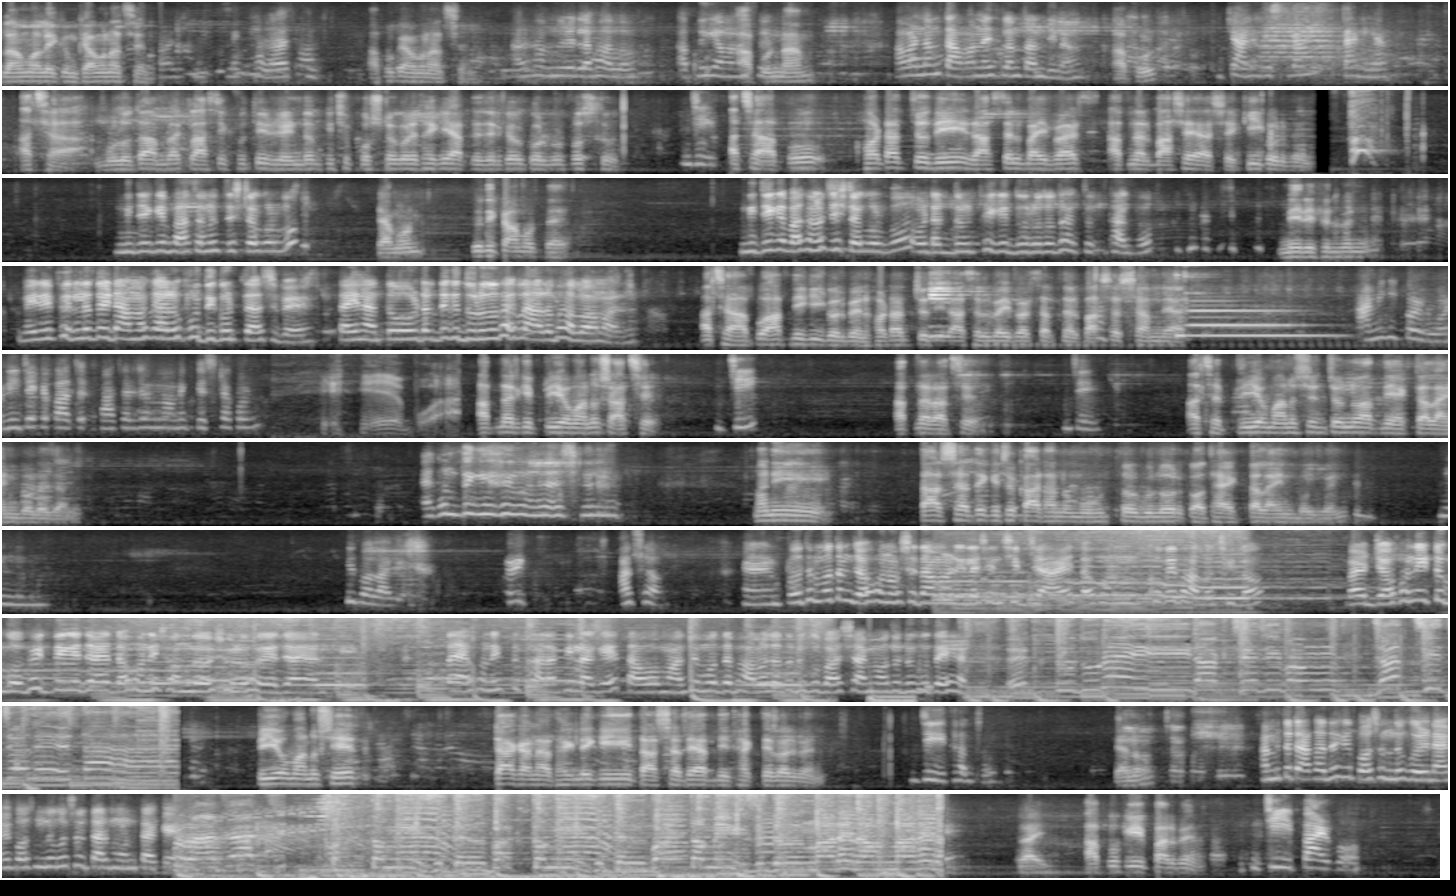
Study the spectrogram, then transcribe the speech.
আসসালামু আলাইকুম কেমন আছেন? ভালো আছি। আপু কেমন আছেন? আলহামদুলিল্লাহ ভালো। আপনি কেমন আপুর নাম? আমার নাম তামান্না ইসলাম তানদিনা আপুর? জানিদ ইসলাম তানিয়া। আচ্ছা মূলত আমরা ক্লাসিক ফুতির র্যান্ডম কিছু প্রশ্ন করে থাকি আপনাদেরকেও করব প্রস্তুত। জি। আচ্ছা আপু হঠাৎ যদি রাসেল বাইভার্স আপনার বাসায় আসে কি করবেন? নিজেকে বাঁচানোর চেষ্টা করব। যেমন যদি কামড় দেয়। নিজেকে বাঁচানোর চেষ্টা করব ওটার দূর থেকে দূরত থাকব। মেরে ফেলবেন না? মেরে ফেললে তো এটা আমাকে আরও ক্ষতি করতে আসবে তাই না? তো ওটার থেকে দূরত থাকলে আরও ভালো আমার। আচ্ছা আপু আপনি কি করবেন? হঠাৎ যদি রাসেল বাইভার্স আপনার বাসার সামনে আসে আমি কি করব? নিজেকে বাঁচার জন্য অনেক চেষ্টা করব। আপনার কি প্রিয় মানুষ আছে? জি। আপনার আছে? জি। আচ্ছা প্রিয় মানুষের জন্য আপনি একটা লাইন বলে যান। এখন থেকে ভালো আসবে না। মানে তার সাথে কিছু কাটানো মুহূর্তগুলোর কথা একটা লাইন বলবেন? কি বলা আচ্ছা হ্যাঁ, প্রথম প্রথম যখন ওর সাথে আমার রিলেশনশিপ যায় তখন খুবই ভালো ছিল। বাট যখন একটু গভীর দিকে যায় তখনই সন্দেহ শুরু হয়ে যায় আর কি। তাই এখন একটু খারাপই লাগে তাও মাঝে মধ্যে ভালো যতটুকু বাসে আমি অতটুকুতেই হ্যাপি একটু দূরেই ডাকছে যাচ্ছি চলে তাই প্রিয় মানুষের টাকা না থাকলে কি তার সাথে আপনি থাকতে পারবেন? জি থাকব। কেন? আমি তো টাকা দেখে পছন্দ করি না আমি পছন্দ করছি তার মনটাকে। মানে মানে রাইট আপু কি পারবেন? জি পারব।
